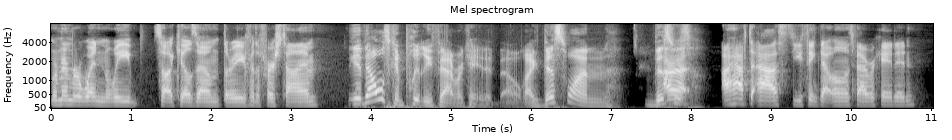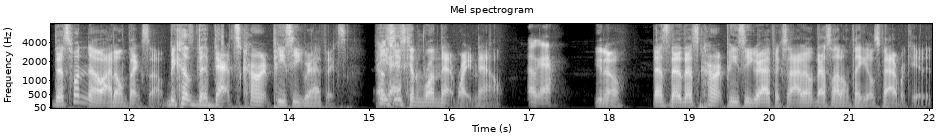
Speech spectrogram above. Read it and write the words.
remember when we saw killzone 3 for the first time Yeah, that was completely fabricated though. Like this one, this All was i have to ask do you think that one was fabricated this one. No, I don't think so because the, that's current PC graphics. Okay. PCs can run that right now. okay You know, that's that, that's current PC graphics. I don't. That's why I don't think it was fabricated.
